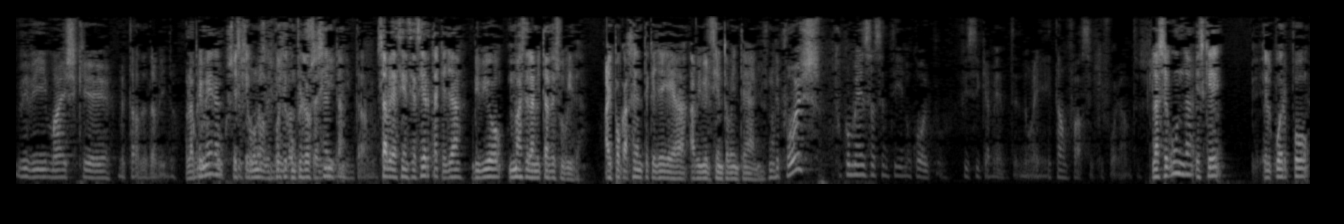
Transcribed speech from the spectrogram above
viví más que mitad de la vida. La primera es que uno, después de cumplir los 60, sabe a ciencia cierta que ya vivió más de la mitad de su vida. Hay poca gente que llegue a, a vivir 120 años. ¿no? Después, tú comienzas a sentir en el cuerpo, físicamente, no es tan fácil que fue antes. La segunda es que el cuerpo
